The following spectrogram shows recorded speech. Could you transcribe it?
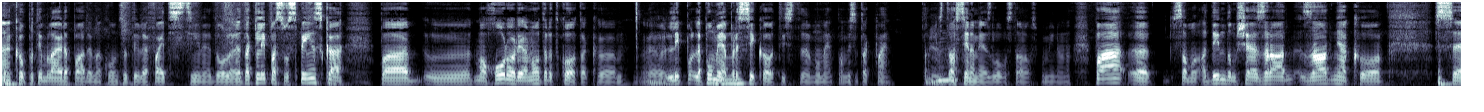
ne, ko potem Lajra pade na koncu te fight scene dol. Je Tako lepa suspenska, pa uh, malo hororja noter, tako, tak, uh, lepo, lepo mi je presekal tisti moment, no, mislim, tako fajn. Ta, ta scena mi je zelo ostala v spominu. No. Pa uh, samo addendum še zrad, zadnja, ko se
